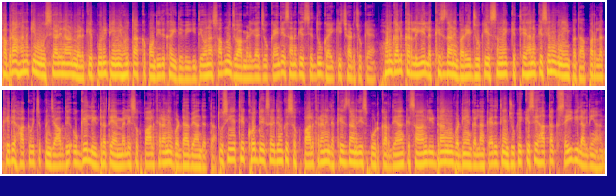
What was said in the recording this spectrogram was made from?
ਖਬਰਾਂ ਹਨ ਕਿ ਮੂਸੇ ਵਾਲੇ ਨਾਲ ਮਿਲ ਕੇ ਪੂਰੀ ਟੀਮ ਹੀ ਹੁਣ ਤੱਕ ਪਾਉਂਦੀ ਦਿਖਾਈ ਦੇਵੇਗੀ ਤੇ ਉਹਨਾਂ ਸਭ ਨੂੰ ਜਵਾਬ ਮਿਲ ਗਿਆ ਜੋ ਕਹਿੰਦੇ ਸਨ ਕਿ ਸਿੱਧੂ ਗਾਇਕੀ ਛੱਡ ਚੁੱਕਿਆ ਹੈ। ਹੁਣ ਗੱਲ ਕਰ ਲਈਏ ਲੱਖੇ ਸਿਧਾਣੇ ਬਾਰੇ ਜੋ ਕਿ ਇਸ ਸਮੇਂ ਕਿੱਥੇ ਹਨ, ਕਿਸੇ ਨੂੰ ਵੀ ਨਹੀਂ ਪਤਾ, ਪਰ ਲੱਖੇ ਦੇ ਹੱਕ ਵਿੱਚ ਪੰਜਾਬ ਦੇ ਉੱਗੇ ਲੀਡਰ ਤੇ ਐਮਐਲਏ ਸੁਖਪਾਲ ਖਹਿਰਾ ਨੇ ਵੱਡਾ ਬਿਆਨ ਦਿੱਤਾ। ਤੁਸੀਂ ਇੱਥੇ ਖੁਦ ਦੇਖ ਸਕਦੇ ਹੋ ਕਿ ਸੁਖਪਾਲ ਖਹਿਰਾ ਨੇ ਲੱਖੇ ਸਿਧਾਣੇ ਦੀ ਸਪੋਰਟ ਕਰਦਿਆਂ ਕਿਸਾਨ ਲੀਡਰਾਂ ਨੂੰ ਵੱਡੀਆਂ ਗੱਲਾਂ ਕਹਿ ਦਿੱਤੀਆਂ ਜੋ ਕਿ ਕਿਸੇ ਹੱਦ ਤੱਕ ਸਹੀ ਵੀ ਲੱਗਦੀਆਂ ਹਨ।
